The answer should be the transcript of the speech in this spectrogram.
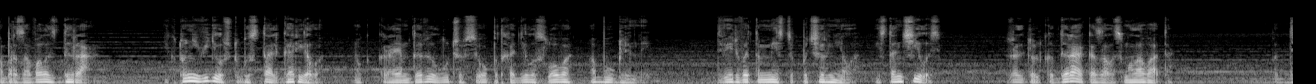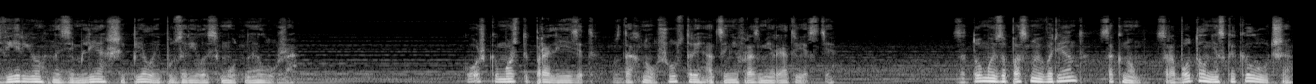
образовалась дыра. Никто не видел, чтобы сталь горела, но к краям дыры лучше всего подходило слово «обугленный». Дверь в этом месте почернела, истончилась. Жаль только, дыра оказалась маловато. Под дверью на земле шипела и пузырилась мутная лужа. «Кошка, может, и пролезет», — вздохнул Шустрый, оценив размеры отверстия. Зато мой запасной вариант с окном сработал несколько лучше.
